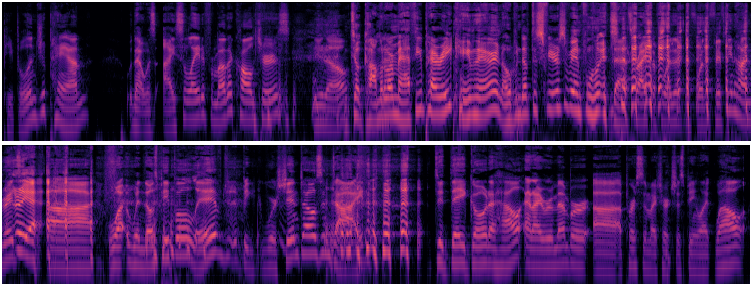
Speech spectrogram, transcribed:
people in Japan?" That was isolated from other cultures, you know. Until Commodore Matthew Perry came there and opened up the spheres of influence. That's right before the before the 1500s. Yeah. Uh, what when those people lived be, were Shintos and died? did they go to hell? And I remember uh, a person in my church just being like, "Well,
